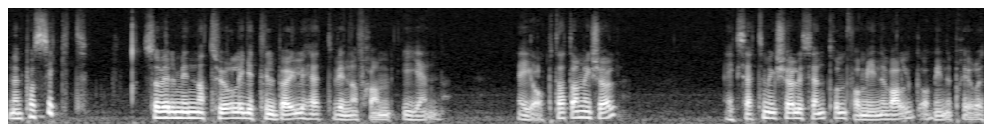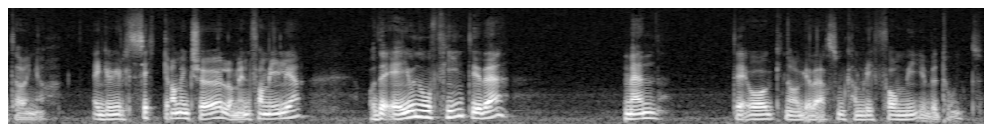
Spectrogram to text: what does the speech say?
Men på sikt så vil min naturlige tilbøyelighet vinne fram igjen. Jeg er opptatt av meg sjøl. Jeg setter meg sjøl i sentrum for mine valg og mine prioriteringer. Jeg vil sikre meg sjøl og min familie. Og det er jo noe fint i det, men det er òg noe der som kan bli for mye betont.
